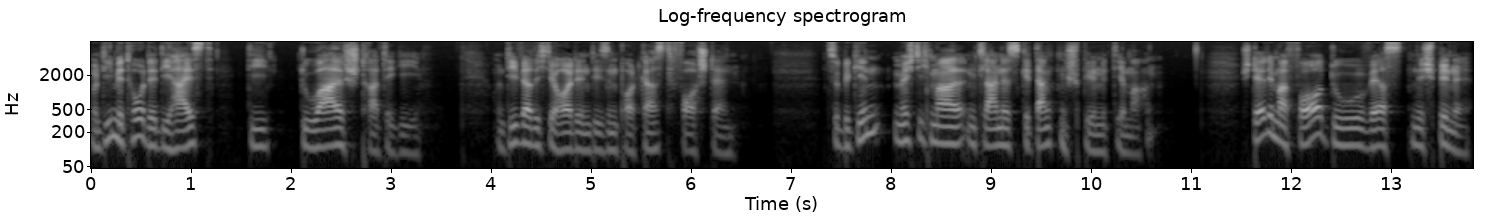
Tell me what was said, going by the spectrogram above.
Und die Methode, die heißt die Dualstrategie. Und die werde ich dir heute in diesem Podcast vorstellen. Zu Beginn möchte ich mal ein kleines Gedankenspiel mit dir machen. Stell dir mal vor, du wärst eine Spinne.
